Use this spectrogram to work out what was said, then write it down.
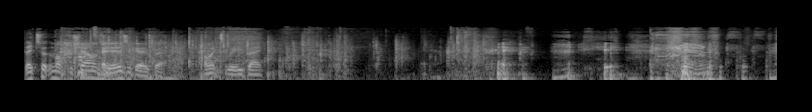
they took them off the shelves years ago, but I went to eBay.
